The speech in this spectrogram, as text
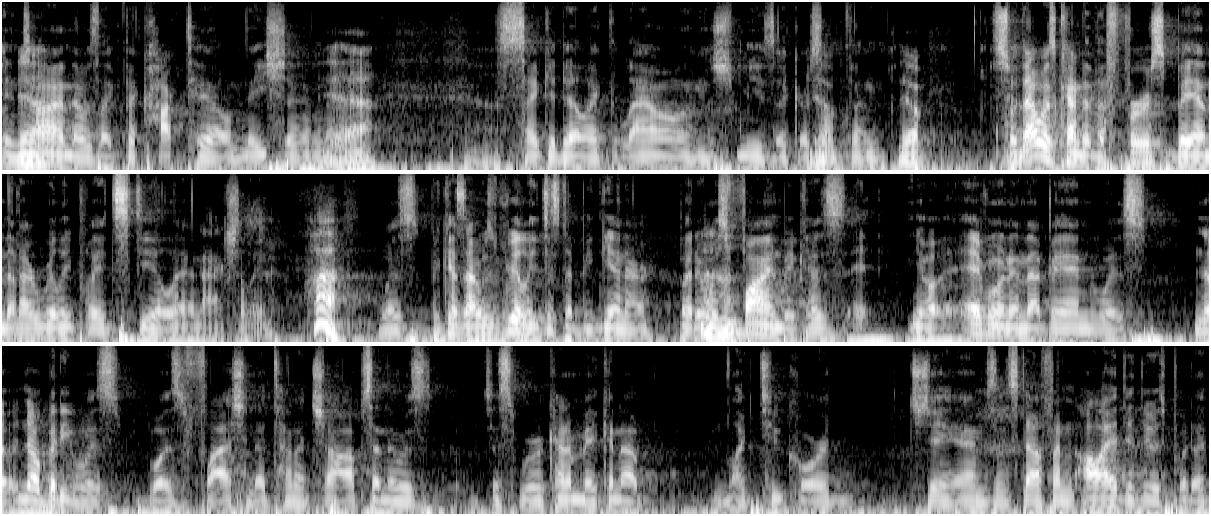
in Yeah. time that was like the Cocktail Nation, Yeah. psychedelic lounge music or something. Yep. So that was kind of the first band that I really played steel in. Actually, Huh. was because I was really just a beginner, but it was Uh-huh. fine because it, you know everyone in that band was no, nobody was was flashing a ton of chops, and there was just we were kind of making up like two chord jams and stuff, and all I had to do was put a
